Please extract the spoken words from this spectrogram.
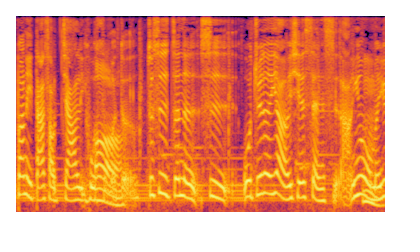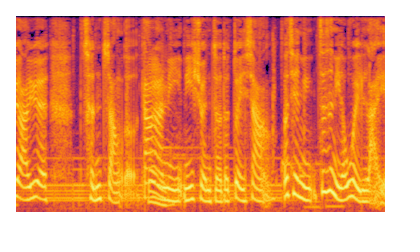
帮你打扫家里或什么的，就是真的是，我觉得要有一些 sense 啊，因为我们越来越成长了。当然，你你选择的对象，而且你这是你的未来耶。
